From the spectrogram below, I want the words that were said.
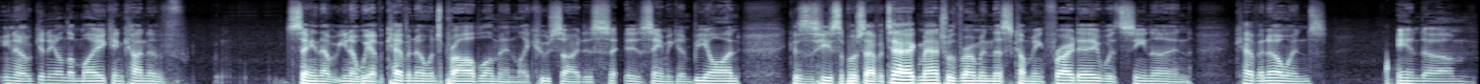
you know, getting on the mic and kind of saying that you know we have a Kevin Owens problem and like whose side is is Sami going to be on because he's supposed to have a tag match with Roman this coming Friday with Cena and Kevin Owens, and um,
